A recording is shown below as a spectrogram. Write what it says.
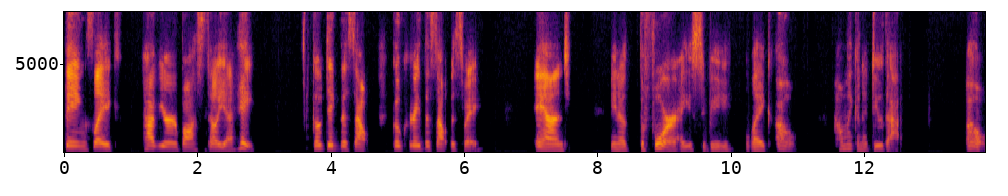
things like have your boss tell you hey go dig this out. Go grade this out this way. And you know before i used to be like oh how am i going to do that? Oh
